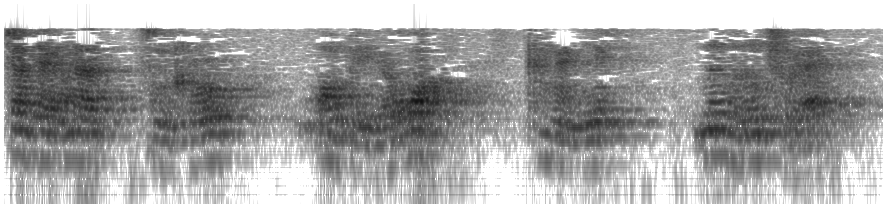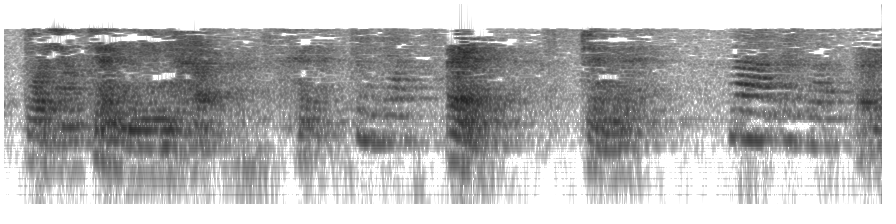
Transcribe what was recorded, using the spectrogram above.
站在那村口往北边望，看看你能不能出来，多想见你一面。真的？哎，真的。那大哥，哎，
